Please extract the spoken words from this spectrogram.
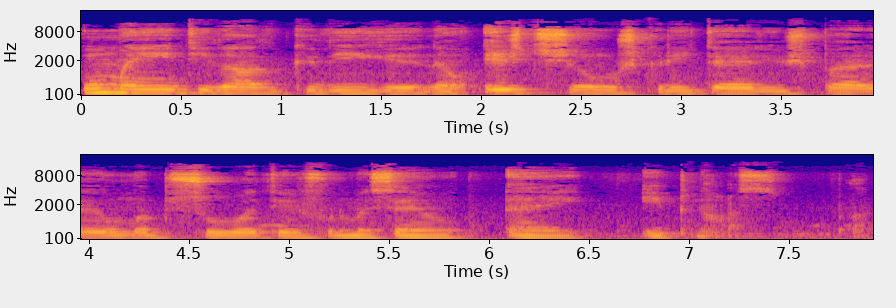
uma entidade que diga, não, estes são os critérios para uma pessoa ter formação em hipnose. Pronto.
